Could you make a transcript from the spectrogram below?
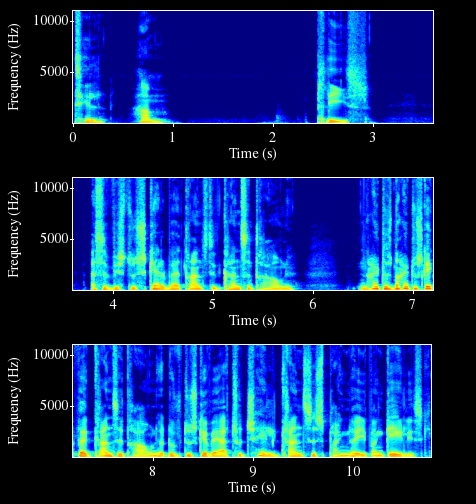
til ham. Please. Altså, hvis du skal være grænsedragende, nej du, nej, du skal ikke være grænsedragende. Du, du skal være totalt grænsesprængende og evangelisk.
